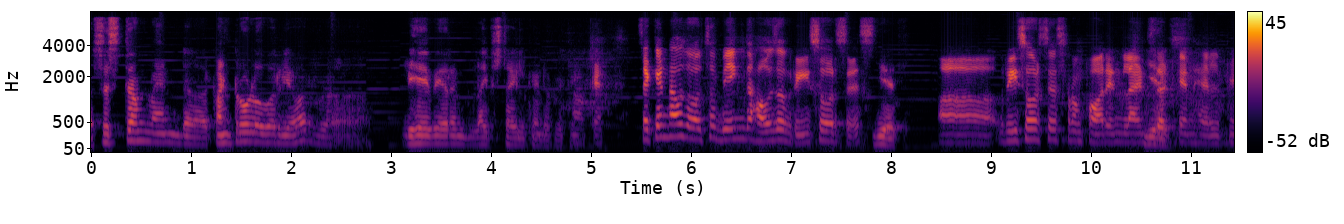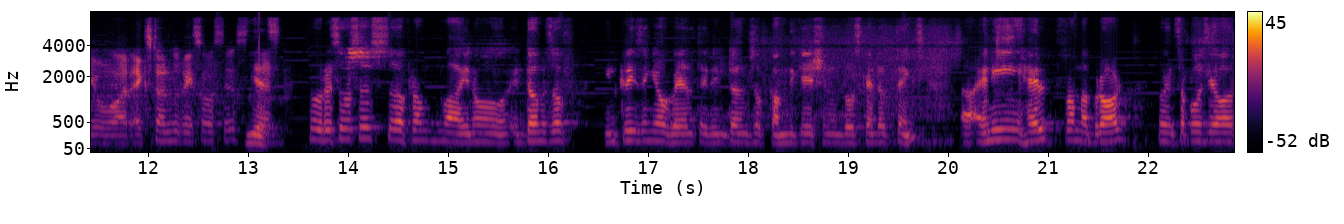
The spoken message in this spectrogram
system and uh, control over your uh, behavior and lifestyle kind of a thing. Okay. Second house also being the house of resources. Yes. Uh, resources from foreign lands Yes. that can help you or external resources. Yes. So resources uh, from uh, you know in terms of increasing your wealth and in terms of communication and those kind of things. Uh, any help from abroad. So suppose your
